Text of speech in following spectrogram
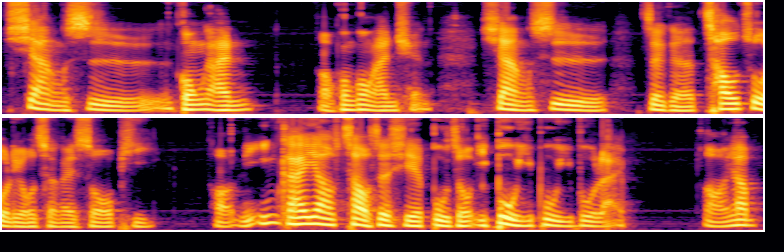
像是公安哦，公共安全，像是。这个操作流程 SOP，哦，你应该要照这些步骤一步一步一步来，哦，要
